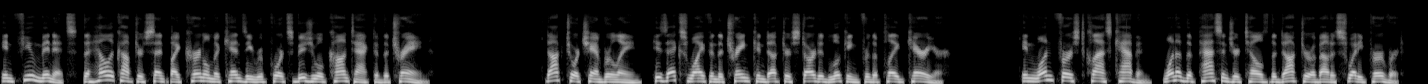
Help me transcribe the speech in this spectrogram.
In few minutes, the helicopter sent by Colonel Mackenzie reports visual contact of the train. Dr. Chamberlain, his ex-wife and the train conductor started looking for the plague carrier. In one first-class cabin, one of the passenger tells the doctor about a sweaty pervert.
